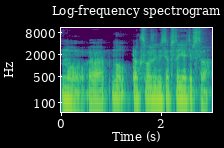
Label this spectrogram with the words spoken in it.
Ну, э, ну, так сложились обстоятельства.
